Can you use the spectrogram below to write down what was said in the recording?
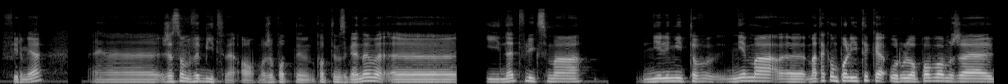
w firmie, że są wybitne, o, może pod tym, pod tym względem i Netflix ma nielimitow... nie ma, e, ma taką politykę urlopową, że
